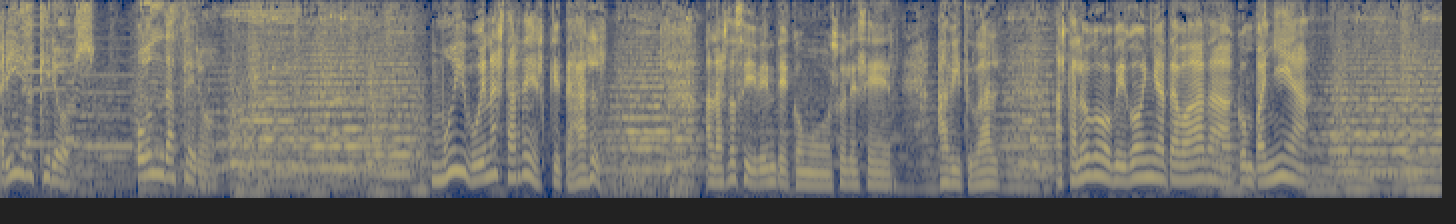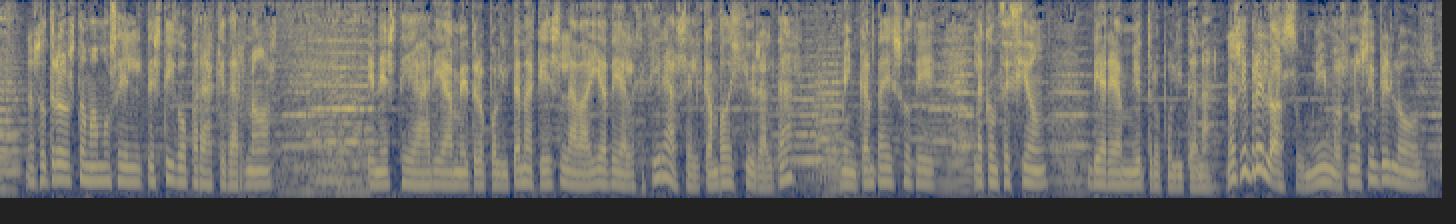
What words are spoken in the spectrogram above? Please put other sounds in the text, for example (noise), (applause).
María Quirós, Onda Cero. Muy buenas tardes, ¿qué tal? A las 12 y 20, como suele ser habitual. Hasta luego, Begoña Taboada, compañía. Nosotros tomamos el testigo para quedarnos en este área metropolitana que es la bahía de Algeciras, el campo de Gibraltar. Me encanta eso de la concepción de área metropolitana. No siempre lo asumimos, no siempre los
